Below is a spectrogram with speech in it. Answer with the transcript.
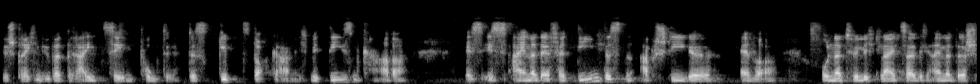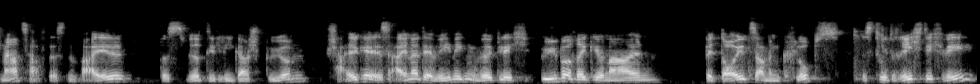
wir sprechen über 13 Punkte. Das gibt's doch gar nicht mit diesem Kader. Es ist einer der verdientesten Abstiege ever und natürlich gleichzeitig einer der schmerzhaftesten, weil das wird die Liga spüren. Schalke ist einer der wenigen wirklich überregionalen bedeutsamen Clubs. Es tut richtig weh,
